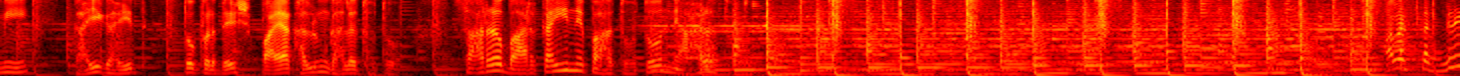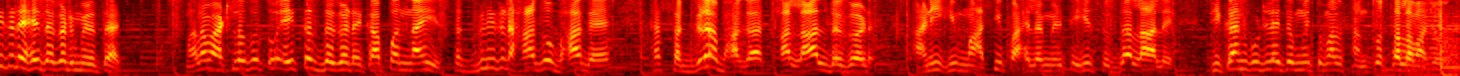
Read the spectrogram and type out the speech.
मी घाईघाईत तो प्रदेश पायाखालून घालत होतो. सारं बारकाईने पाहत होतो न्याहाळत होतो. सगळीकडे हे दगड मिळतात मला वाटलं होतं तो एकच दगड आहे का पण नाही. सगळीकडे हा जो भाग आहे ह्या सगळ्या भागात हा लाल दगड आणि ही माती पाहायला मिळते ही सुद्धा लाल आहे. ठिकाण कुठलं आहे ते मी तुम्हाला सांगतो. चला माझ्यावर.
